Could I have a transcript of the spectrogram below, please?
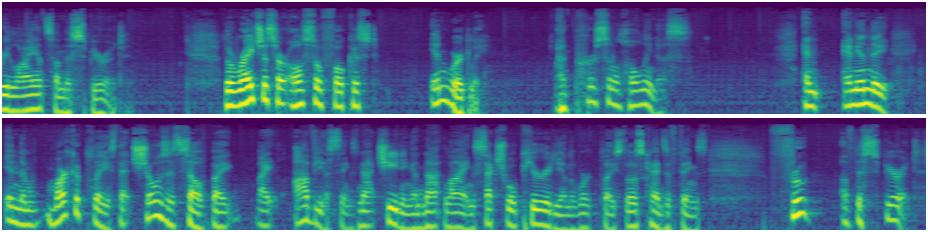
reliance on the Spirit. The righteous are also focused inwardly on personal holiness. And and in the in the marketplace that shows itself by by obvious things, not cheating and not lying, sexual purity in the workplace, those kinds of things. Fruit of the Spirit,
